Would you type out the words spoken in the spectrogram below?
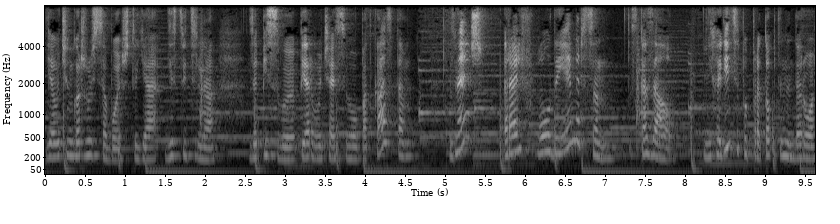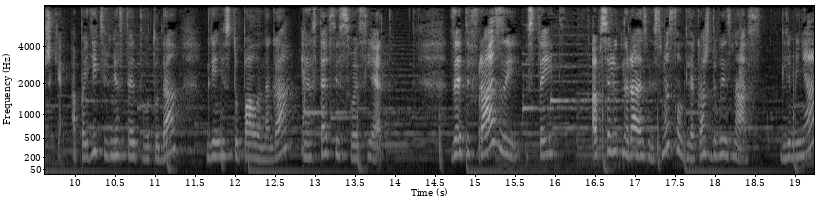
я очень горжусь собой, что я действительно записываю первую часть своего подкаста. Знаешь, Ральф Уолда Эмерсон сказал, не ходите по протоптанной дорожке, а пойдите вместо этого туда, где не ступала нога, и оставьте свой след. За этой фразой стоит абсолютно разный смысл для каждого из нас. Для меня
